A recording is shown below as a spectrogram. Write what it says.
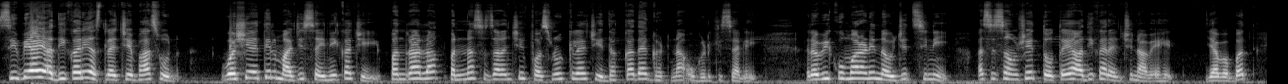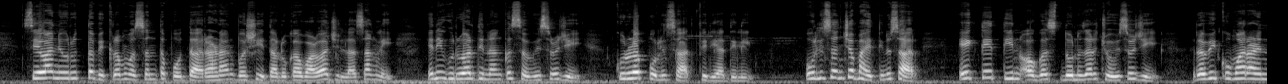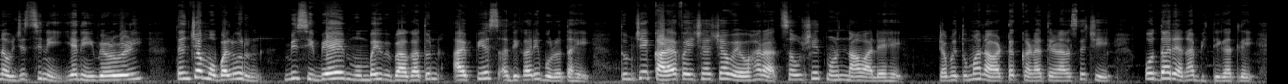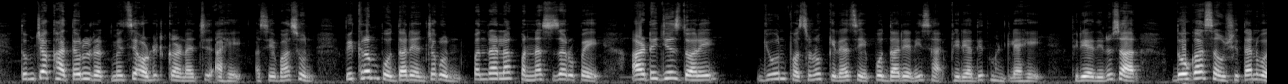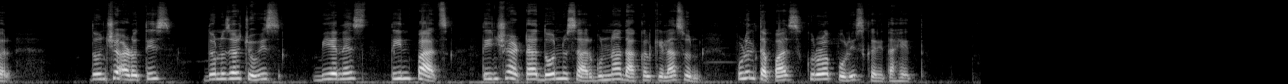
CBI अधिकारी असल्याचे भासून वशी येथील माजी सैनिकाची पंधरा लाख पन्नास हजारांची फसवणूक केल्याची धक्कादायक घटना उघडकीस आली. रविकुमार आणि नवजित सिनी असे संशयित तोतया अधिकाऱ्यांची नावे आहेत. याबाबत सेवानिवृत्त विक्रम वसंत पोद्दार राहणार वशी तालुका वाळवा जिल्हा सांगली यांनी गुरुवार दिनांक सव्वीस रोजी कुरळप पोलिसात फिर्याद दिली. पोलिसांच्या माहितीनुसार एक ते तीन ऑगस्ट दोन हजार चोवीस रोजी रवी कुमार आणि नवजित सिनी यांनी वेळोवेळी त्यांच्या मोबाईलवरून मी सीबीआय मुंबई विभागातून आय पी एस अधिकारी बोलत आहे. तुमचे काळ्या पैशाच्या व्यवहारात संशयित म्हणून नाव आले आहे. त्यामुळे तुम्हाला अटक करण्यात येणार असल्याची पोद्दार यांना भीती घातली. तुमच्या खात्यावरील रकमेचे ऑडिट करण्याचे आहे असे भासून विक्रम पोद्दार यांच्याकडून पंधरा लाख पन्नास हजार रुपये आर टी जी एसद्वारे घेऊन फसवणूक केल्याचे पोद्दार यांनी सा- फिर्यादीत म्हटले आहे. फिर्यादीनुसार दोघा संशयितांवर दोनशे अडोतीस दोन हजार चोवीस बी एन एस तीन पाच तीनशे अठरा दोननुसार गुन्हा दाखल केला असून पुढील तपास कुरळ पोलीस करीत आहेत.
